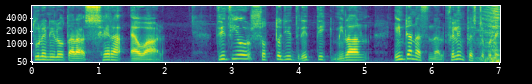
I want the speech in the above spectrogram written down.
তুলে নিল তারা সেরা অ্যাওয়ার্ড। তৃতীয় সত্যজিৎ ঋত্বিক মিলান ইন্টারন্যাশনাল ফিল্ম ফেস্টিভ্যালে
